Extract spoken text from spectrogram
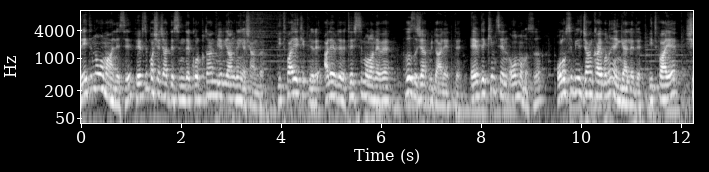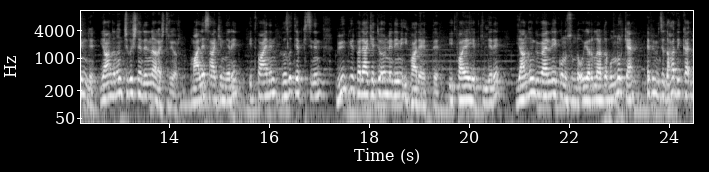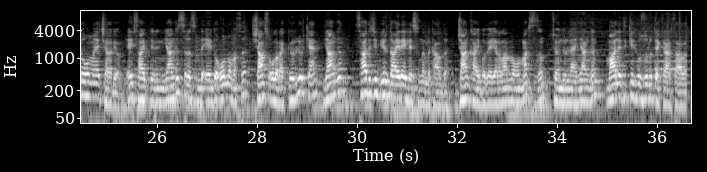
Zeytinova Mahallesi Fevzi Paşa Caddesi'nde korkutan bir yangın yaşandı. İtfaiye ekipleri alevlere teslim olan eve hızlıca müdahale etti. Evde kimsenin olmaması olası bir can kaybını engelledi. İtfaiye şimdi yangının çıkış nedenini araştırıyor. Mahalle sakinleri itfaiyenin hızlı tepkisinin büyük bir felaketi önlediğini ifade etti. İtfaiye yetkilileri yangın güvenliği konusunda uyarılarda bulunurken hepimizi daha dikkatli olmaya çağırıyor. Ev sahiplerinin yangın sırasında evde olmaması şans olarak görülürken yangın sadece bir daireyle sınırlı kaldı. Can kaybı ve yaralanma olmaksızın söndürülen yangın mahalledeki huzuru tekrar sağladı.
